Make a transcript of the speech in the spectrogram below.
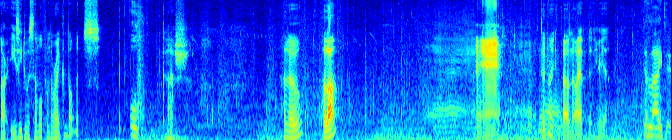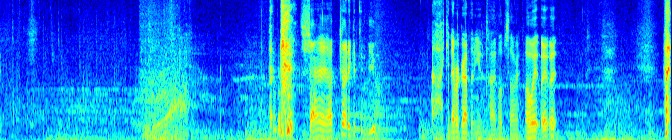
are easy to assemble from the right components. Oh, gosh. Hello? Hello? Didn't I? Oh, no, I haven't been here yet. Delighted. sorry, I'm trying to get to the mute. Ah, I can never grab the mute in time, I'm sorry. Oh, wait, wait, wait.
